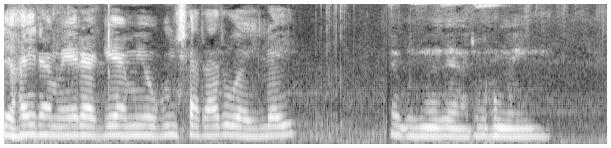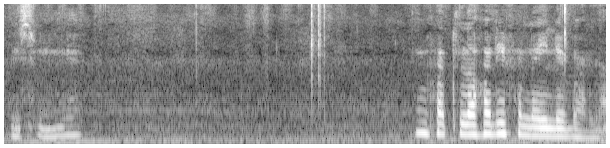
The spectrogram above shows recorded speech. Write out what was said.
দেখাইলাম এর আগে আমি ওগুন সারা রুয়াইলাই এগুন মাঝে আরও হলাই বিসমিল্লাহ পাতলা করে ফেলাইলে ভালো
